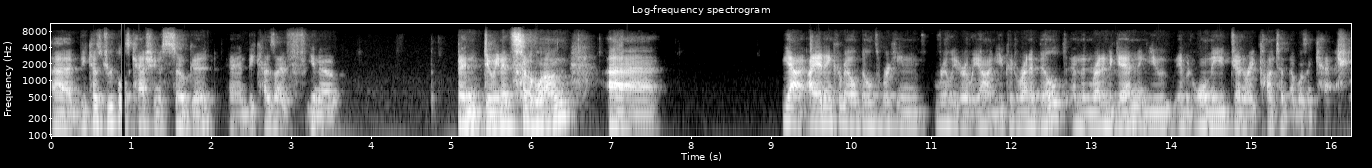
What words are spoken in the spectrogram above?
uh, because Drupal's caching is so good, and because I've you know been doing it so long. Uh, yeah, I had incremental builds working really early on. You could run a build and then run it again, and you it would only generate content that wasn't cached.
